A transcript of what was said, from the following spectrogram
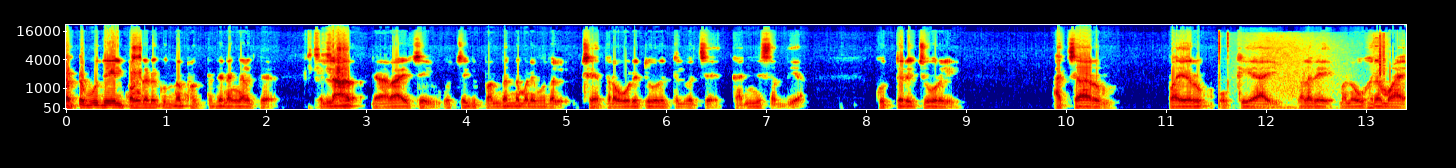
പട്ടുപൂജയിൽ പങ്കെടുക്കുന്ന ഭക്തജനങ്ങൾക്ക് എല്ലാ ഞായറാഴ്ചയും ഉച്ചയ്ക്ക് പന്ത്രണ്ട് മണി മുതൽ ക്ഷേത്ര ഓഡിറ്റോറിയത്തിൽ വെച്ച് കഞ്ഞി സദ്യ കുത്തരിച്ചോറിൽ അച്ചാറും പയറും ഒക്കെയായി വളരെ മനോഹരമായ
